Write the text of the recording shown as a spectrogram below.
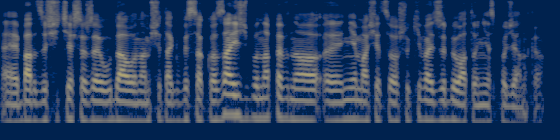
e, bardzo się cieszę, że udało nam się tak wysoko zajść, bo na pewno e, nie ma się co oszukiwać, że była to niespodzianka.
